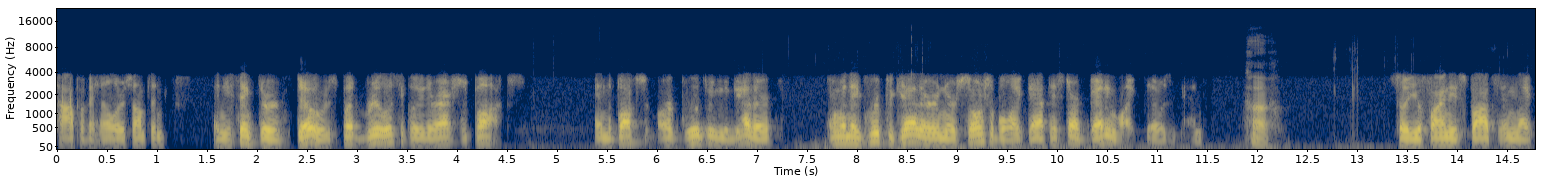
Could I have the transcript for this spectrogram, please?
top of a hill or something, and you think they're does, but realistically they're actually bucks. And the bucks are grouping together, and when they group together and they're sociable like that, they start bedding like those again. Huh. So you'll find these spots in like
